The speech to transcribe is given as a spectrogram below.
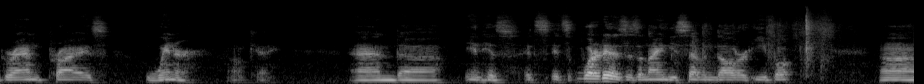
grand prize winner. Okay. And uh, in his, it's, it's what it is, is a $97 ebook. Um,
